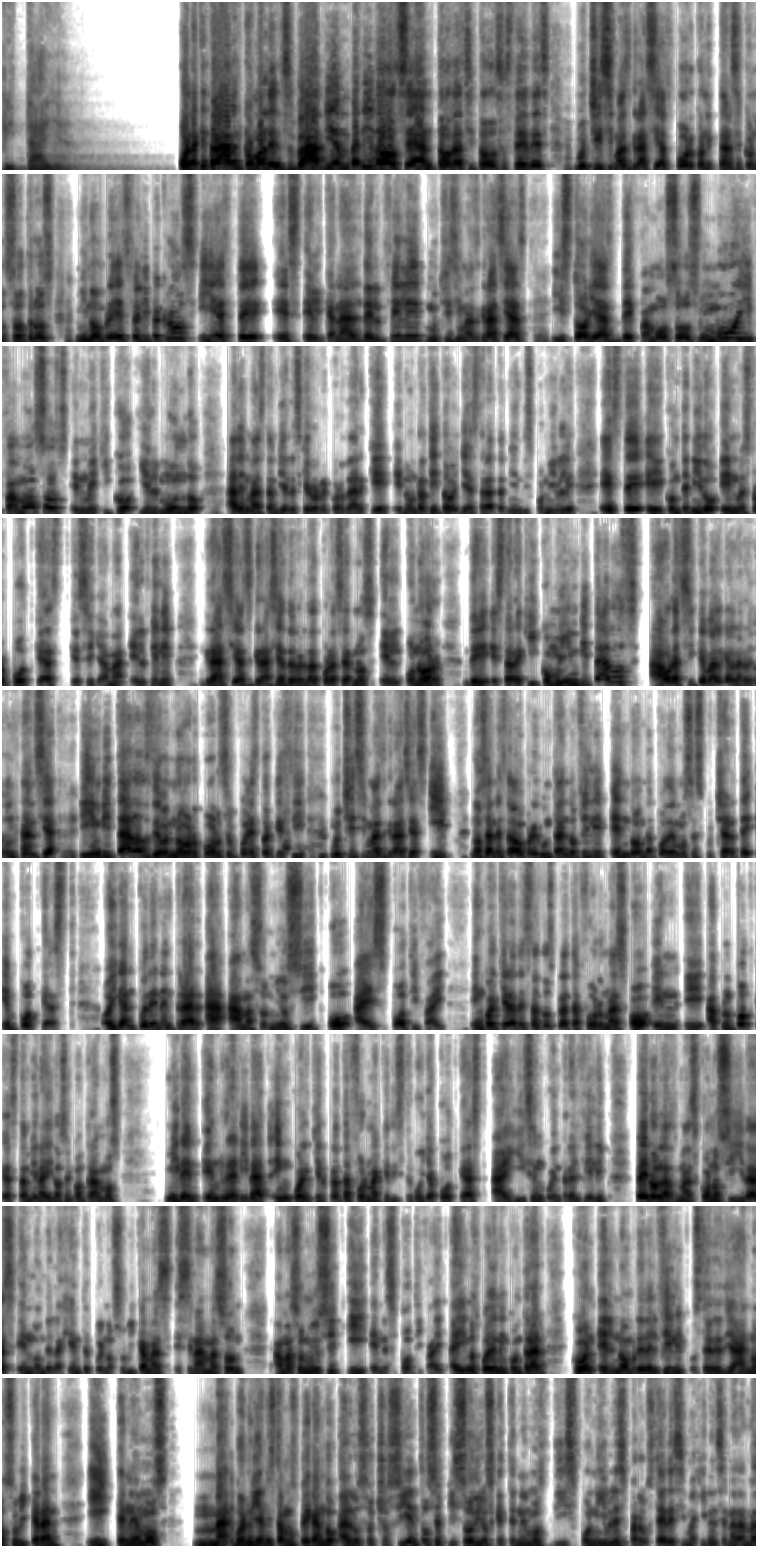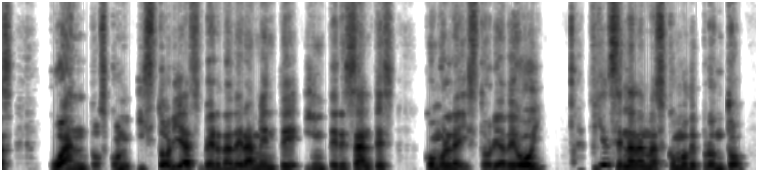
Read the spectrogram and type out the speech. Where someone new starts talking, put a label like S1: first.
S1: Pitaya.
S2: Hola, ¿qué tal? ¿Cómo les va? Bienvenidos sean todas y todos ustedes. Muchísimas gracias por conectarse con nosotros. Mi nombre es Felipe Cruz y este es el canal del Philip. Muchísimas gracias. Historias de famosos, muy famosos en México y el mundo. Además, también les quiero recordar que en un ratito ya estará también disponible este eh, contenido en nuestro podcast que se llama El Philip. Gracias, gracias de verdad por hacernos el honor de estar aquí como invitados. Ahora sí que valga la redundancia, invitados de honor, por supuesto que sí. Muchísimas gracias. Y nos han estado preguntando, Philip, ¿en dónde podemos escucharte en podcast? Oigan, pueden entrar a Amazon Music o a Spotify. En cualquiera de estas dos plataformas o en eh, Apple Podcast, también ahí nos encontramos. Miren, en realidad, en cualquier plataforma que distribuya podcast, ahí se encuentra el Philip, pero las más conocidas, en donde la gente pues nos ubica más, es en Amazon, Amazon Music y en Spotify. Ahí nos pueden encontrar con el nombre del Philip, ustedes ya nos ubicarán y tenemos bueno, ya le estamos pegando a los 800 episodios que tenemos disponibles para ustedes. Imagínense nada más cuántos, con historias verdaderamente interesantes, como la historia de hoy. Fíjense nada más cómo de pronto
